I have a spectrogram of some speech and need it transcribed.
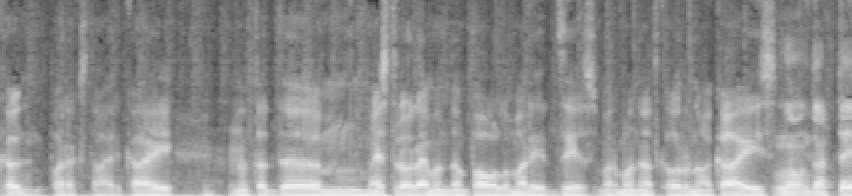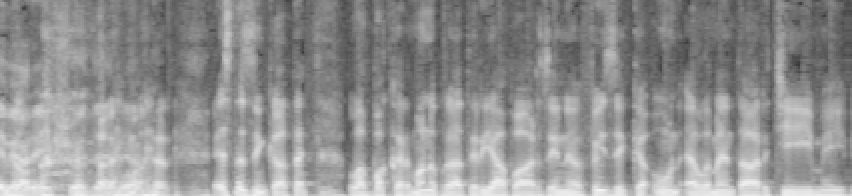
ka- parakstā ir kā jau. Nu, tad um, Maestro Raimondam Paulam arī ir dziesma, ar mani atkal runā kā īsi. Nu, un ar tevi Nu. arī šodien. Ja? es nezinu, kā te. Labvakar, manuprāt, ir jāpārzina fizika un elementāra ķīmija.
